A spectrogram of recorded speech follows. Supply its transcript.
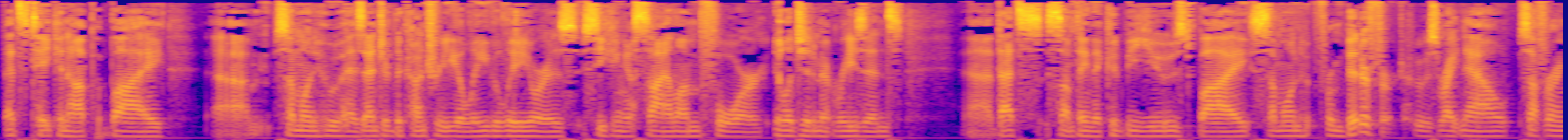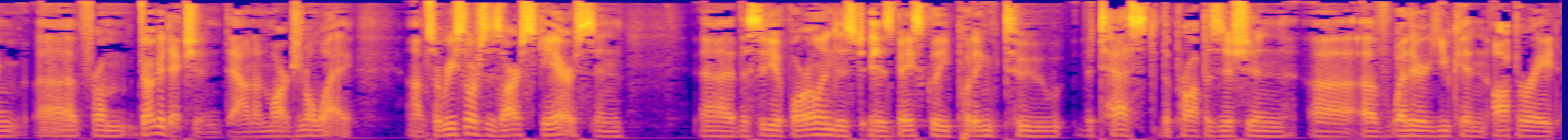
that's taken up by um, someone who has entered the country illegally or is seeking asylum for illegitimate reasons. Uh, that's something that could be used by someone from Biddeford who's right now suffering uh, from drug addiction down on Marginal Way. Um, so resources are scarce, and uh, the city of Portland is is basically putting to the test the proposition uh, of whether you can operate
